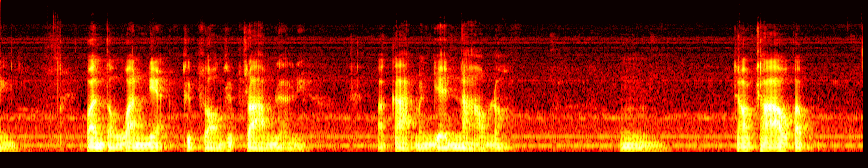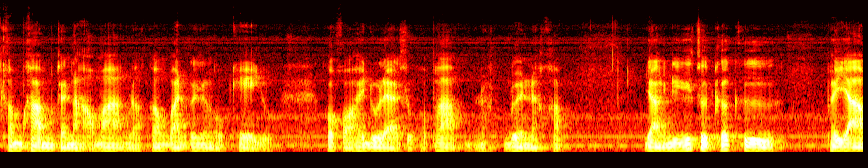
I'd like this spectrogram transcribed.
ง วันสองวันเนี่ยสิบสองสิบสามเนี่ยนี่อากาศมันเย็นหนาวเนาะ เช้าเช้ากับค่ำๆจะหนาวมากเนาะกลางวันก็ยังโอเคอยู่ ก็ขอให้ดูแลสุขภาพนะด้วยนะครับ อย่างดีที่สุดก็คือพยายาม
